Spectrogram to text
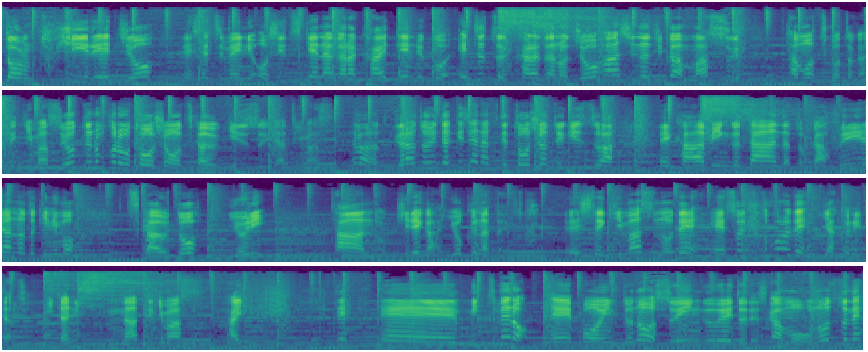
ドンとヒールエッジを説明に押し付けながら回転力を得つつ体の上半身の軸はまっすぐ保つことができますよっていうのもこれもトーションを使う技術になってきます。だからグラトリだけじゃなくてトーションという技術はカービングターンだとかフリーランの時にも使うとよりターンのキレが良くなったりとかしてきますのでそういったところで役に立つ板になってきます。はい。で、えー、3つ目の、えー、ポイントのスイングウェイトですがもうおのずとね、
